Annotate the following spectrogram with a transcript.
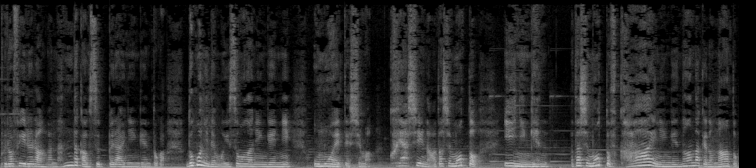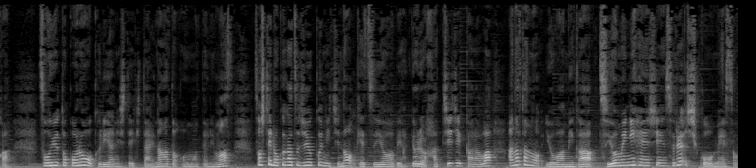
プロフィール欄がなんだか薄っぺらい人間とかどこにでもいそうな人間に思えてしまう。悔しいな。私もっといい人間。私もっと深い人間なんだけどなとか。そういうところをクリアにしていきたいなと思っております。そして6月19日の月曜日夜8時からはあなたの弱みが強みに変身する思考メソッ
